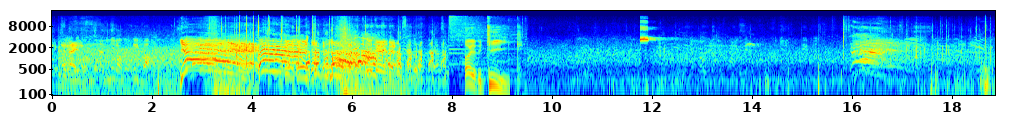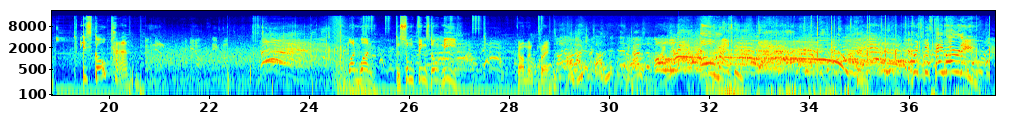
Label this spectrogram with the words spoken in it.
Yeah! I had the geek. It's goal can. One one, and some things don't need. Commentary. Oh, man! Christmas came early!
